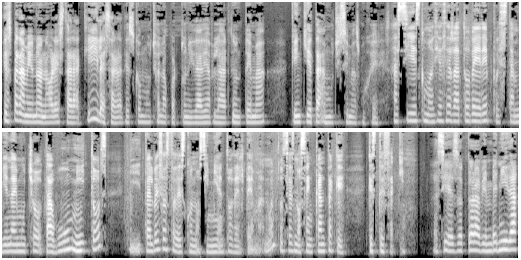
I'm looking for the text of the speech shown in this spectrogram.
Es para mí un honor estar aquí y les agradezco mucho la oportunidad de hablar de un tema que inquieta a muchísimas mujeres. Así es, como decía hace rato Bere, pues también hay mucho tabú, mitos y tal vez hasta desconocimiento del tema, ¿no? Entonces nos encanta que, que estés aquí. Así es, doctora, bienvenida.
